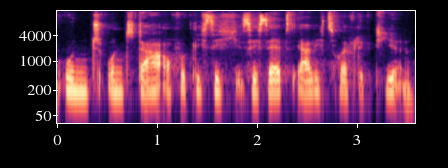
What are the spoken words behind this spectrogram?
und, und da auch wirklich sich, sich selbst ehrlich zu reflektieren.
